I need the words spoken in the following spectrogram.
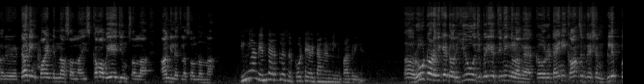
ஒரு டேர்னிங் பாயிண்ட் தான் சொல்லலாம். இஸ் கம் ஆஃப் ஏஜ்னு சொல்லலாம் ஆங்கிலத்துல சொல்லணும்னா. இங்கிலாந்து எந்த இடத்துல சார் கோட்டையை விட்டாங்கன்னு நீங்க பாக்குறீங்க? ரூட்டோட விக்கெட் ஒரு ஹியூஜ் பெரிய திமிங்கலங்க. ஒரு டைனி கான்சென்ட்ரேஷன் பிளிப்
